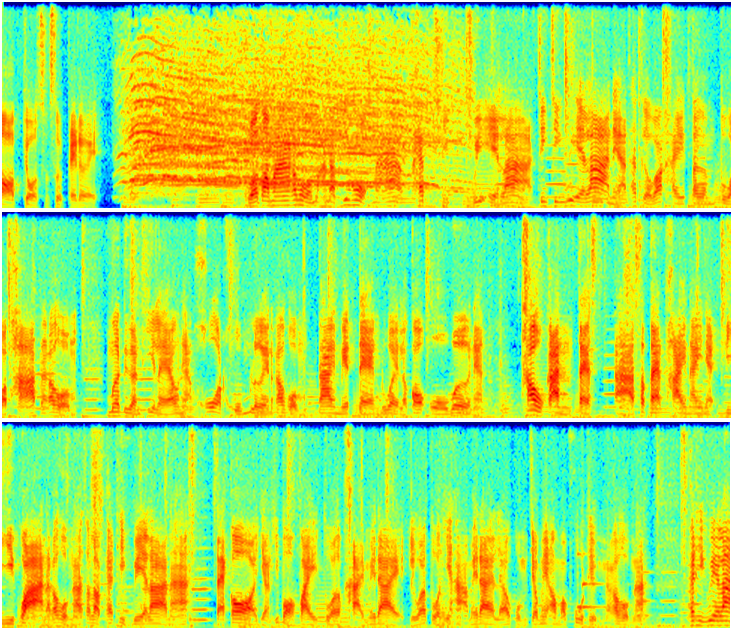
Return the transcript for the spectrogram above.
ตอบโจทย์สุดๆไปเลย ตัวต่อมาครับผมอันดับที่ 6 นะฮะแพทริกวิเอล่าจริงๆวิเอล่าเนี่ยถ้าเกิดว่าใครเติมตัวพาร์ทนะครับผมเมื่อเดือนที่แล้วเนี่ยโคตรคุ้มเลยนะครับผมได้เม็ดแดงด้วยแล้วก็โอเวอร์เนี่ย เท่ากันแต่อ่าสแตทภายในเนี่ยดีกว่านะครับผมนะสำหรับแพทริกเอล่านะฮะแต่ก็อย่างที่บอกไปตัวขายไม่ได้ หรือว่าตัวที่หาไม่ได้แล้ว ผมจะไม่เอามาพูดถึงนะครับผมนะแพทริกเอล่า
